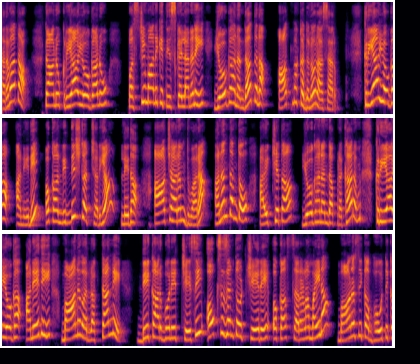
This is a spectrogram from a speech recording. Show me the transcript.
తర్వాత తాను క్రియాయోగాను పశ్చిమానికి తీసుకెళ్ళానని యోగానంద తన ఆత్మకథలో రాశారు. క్రియాయోగ అనేది ఒక నిర్దిష్ట చర్య లేదా ఆచారం ద్వారా అనంతంతో ఐక్యత యోగానంద ప్రకారం క్రియాయోగ అనేది మానవ రక్తాన్ని డీకార్బోనేట్ చేసి ఆక్సిజన్తో చేరే ఒక సరళమైన మానసిక భౌతిక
